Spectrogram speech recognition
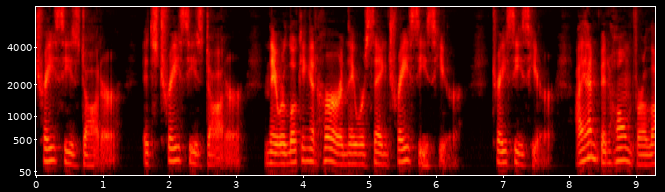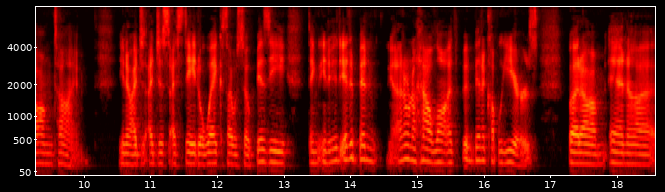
Tracy's daughter. It's Tracy's daughter. And they were looking at her and they were saying, Tracy's here. Tracy's here. I hadn't been home for a long time. You know, I just, I just, I stayed away because I was so busy. Think it, it, it, had been, I don't know how long. It's been, been a couple years, but um, and uh,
